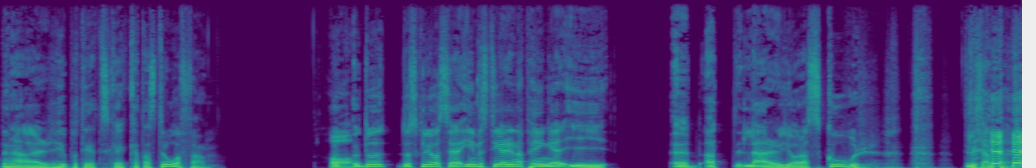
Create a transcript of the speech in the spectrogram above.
den här hypotetiska katastrofen. Ja. Och, då, då skulle jag säga investera dina pengar i eh, att lära dig göra skor. Till exempel.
